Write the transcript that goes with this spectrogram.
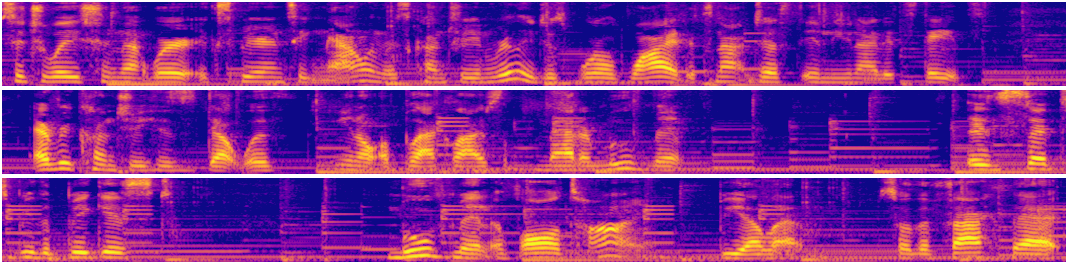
situation that we're experiencing now in this country and really just worldwide. It's not just in the United States. Every country has dealt with, you know, a Black Lives Matter movement. is said to be the biggest movement of all time, BLM. So the fact that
